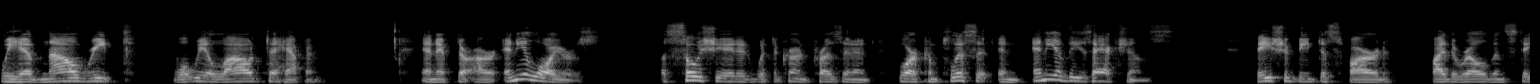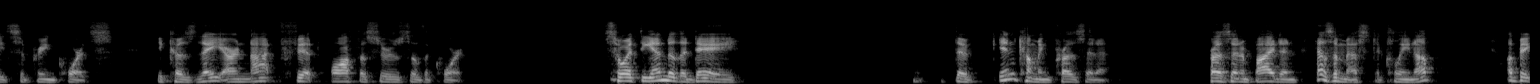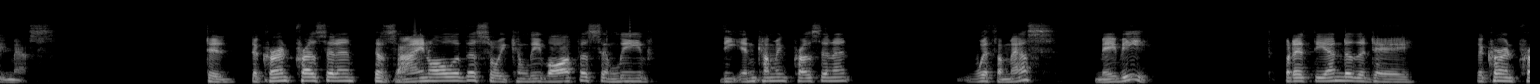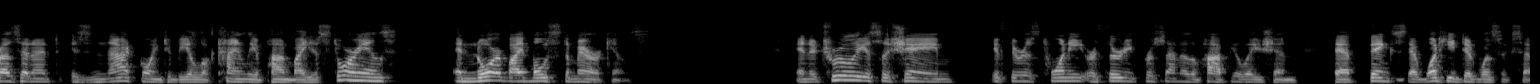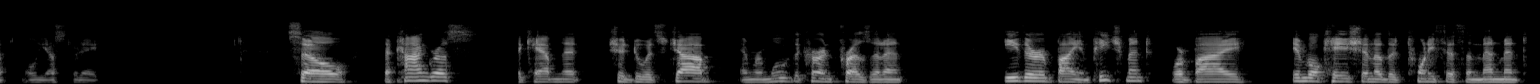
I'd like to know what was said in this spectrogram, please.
We have now reaped what we allowed to happen. And if there are any lawyers associated with the current president who are complicit in any of these actions, they should be disbarred by the relevant state Supreme Courts because they are not fit officers of the court. So at the end of the day, the incoming president, President Biden, has a mess to clean up, a big mess. Did the current president design all of this so he can leave office and leave the incoming president with a mess? Maybe. But at the end of the day, the current president is not going to be looked kindly upon by historians and nor by most Americans. And it truly is a shame if there is 20 or 30% of the population that thinks that what he did was acceptable yesterday. So the Congress, the cabinet should do its job and remove the current president either by impeachment or by invocation of the 25th Amendment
